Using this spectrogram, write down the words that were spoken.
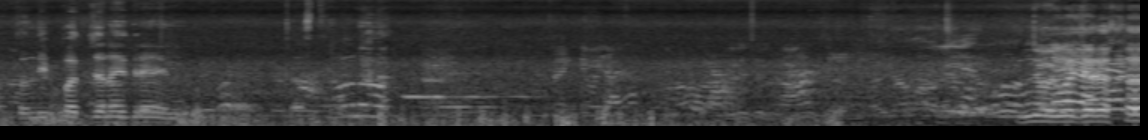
ಮತ್ತೊಂದು ಇಪ್ಪತ್ತು ಜನ ಇದ್ರೆ ಜಾಸ್ತಿ ಇನ್ನು ಈ ರಸ್ತೆ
